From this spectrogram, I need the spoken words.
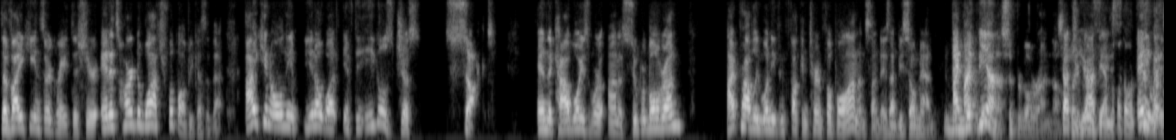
The Vikings are great this year, and it's hard to watch football because of that. I can only, you know what? If the Eagles just sucked and the Cowboys were on a Super Bowl run, I probably wouldn't even fucking turn football on on Sundays. I'd be so mad. They I might be on a Super Bowl run though. Shut your goddamn mouth, Anyways,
